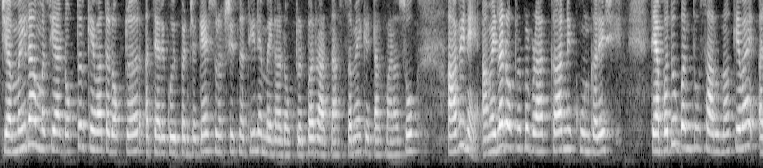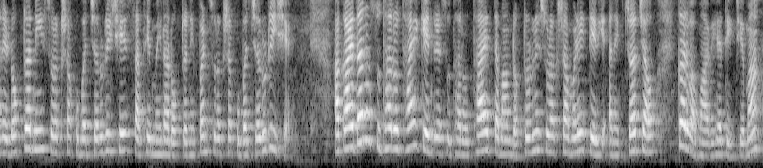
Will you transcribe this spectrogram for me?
જ્યાં મહિલા મસીહા ડોક્ટર કહેવાતા ડોક્ટર અત્યારે કોઈ પણ જગ્યાએ સુરક્ષિત નથી ને મહિલા ડોક્ટર પર રાતના સમયે કેટલાક માણસો આવીને આ મહિલા ડોક્ટર પર બળાત્કારને ખૂન કરે છે. ત્યાં બધું બનતું સારું ન કહેવાય અને ડોક્ટરની સુરક્ષા ખૂબ જ જરૂરી છે, સાથે મહિલા ડોક્ટરની પણ સુરક્ષા ખૂબ જ જરૂરી છે. આ કાયદાનો સુધારો થાય કેન્દ્રીય સુધારો થાય, તમામ ડોક્ટરોને સુરક્ષા મળે તેવી અનેક ચર્ચાઓ કરવામાં આવી હતી, જેમાં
